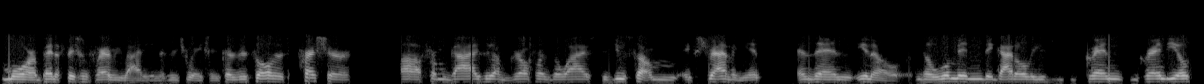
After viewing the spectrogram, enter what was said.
more beneficial for everybody in the situation because it's all this pressure uh, from guys who have girlfriends or wives to do something extravagant, and then you know the woman they got all these grand grandiose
